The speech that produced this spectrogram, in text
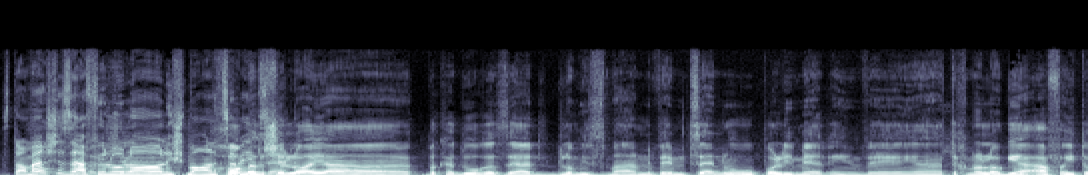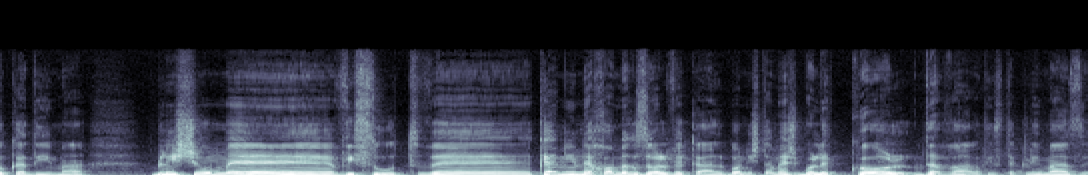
אז אתה אומר שזה אפילו ש... לא לשמור על צווית. חומר זה... שלא היה בכדור הזה עד לא מזמן, והמצאנו פולימרים, והטכנולוגיה עפה איתו קדימה. בלי שום אה, ויסות, וכן, הנה, חומר זול וקל, בואו נשתמש בו לכל דבר, תסתכלי מה זה.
